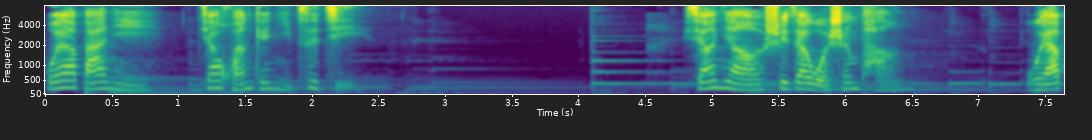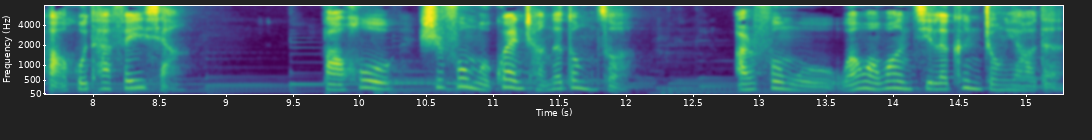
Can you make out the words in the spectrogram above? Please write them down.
我要把你交还给你自己。小鸟睡在我身旁，我要保护它飞翔。保护是父母惯常的动作，而父母往往忘记了更重要的。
